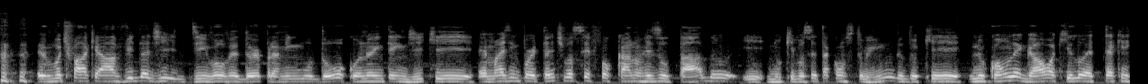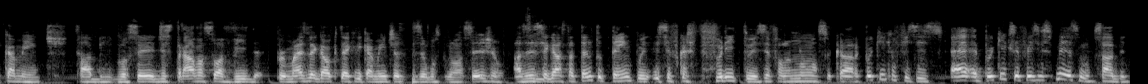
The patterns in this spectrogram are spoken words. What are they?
eu vou te falar que a vida de desenvolvedor para mim mudou quando eu entendi que é mais importante você focar no resultado e no que você tá construindo do que no quão legal aquilo é tecnicamente, sabe? Você destrava a sua vida. Por mais legal que tecnicamente as vezes alguns problemas sejam, às vezes Sim. você gasta tanto tempo e você fica frito e você fala, nossa, cara, por que que eu fiz isso? É, é por que que você fez isso mesmo, sabe?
